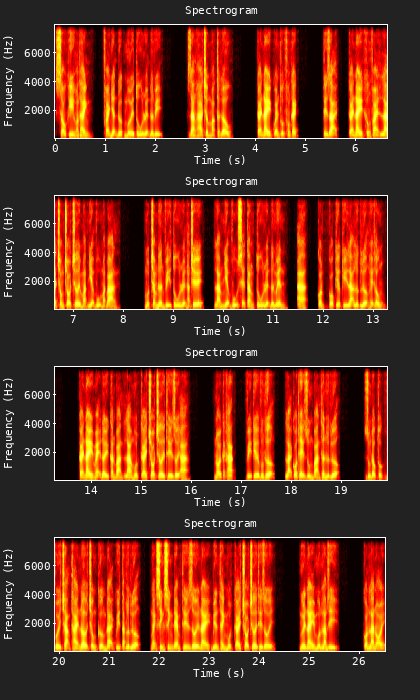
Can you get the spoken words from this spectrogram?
Sau khi hoàn thành, phải nhận được mới tu luyện đơn vị. Giang hà trầm mặc thật lâu. Cái này quen thuộc phong cách tê dại, cái này không phải là trong trò chơi mặt nhiệm vụ mặt bản. Một trăm đơn vị tu luyện hạn chế, làm nhiệm vụ sẽ tăng tu luyện đơn nguyên. À còn có kia kỳ lạ lực lượng hệ thống. Cái này mẹ đấy căn bản là một cái trò chơi thế giới a. Nói cách khác, vị kia vương thượng lại có thể dùng bản thân lực lượng. Dùng độc thuộc với trạng thái nở trồng cường đại quy tắc lực lượng, ngạnh sinh sinh đem thế giới này biến thành một cái trò chơi thế giới. Người này muốn làm gì? Còn là nói,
